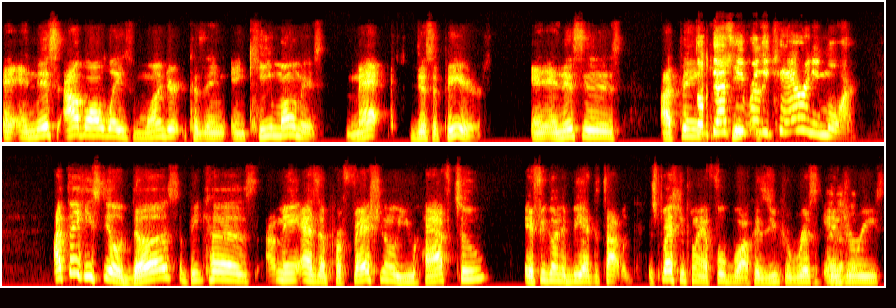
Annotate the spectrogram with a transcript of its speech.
and, and this I've always wondered because in, in key moments, Mack disappears. And, and this is, I think. So does he, he really care anymore? I think he still does because, I mean, as a professional, you have to if you're going to be at the top, especially playing football, because you can risk injuries.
